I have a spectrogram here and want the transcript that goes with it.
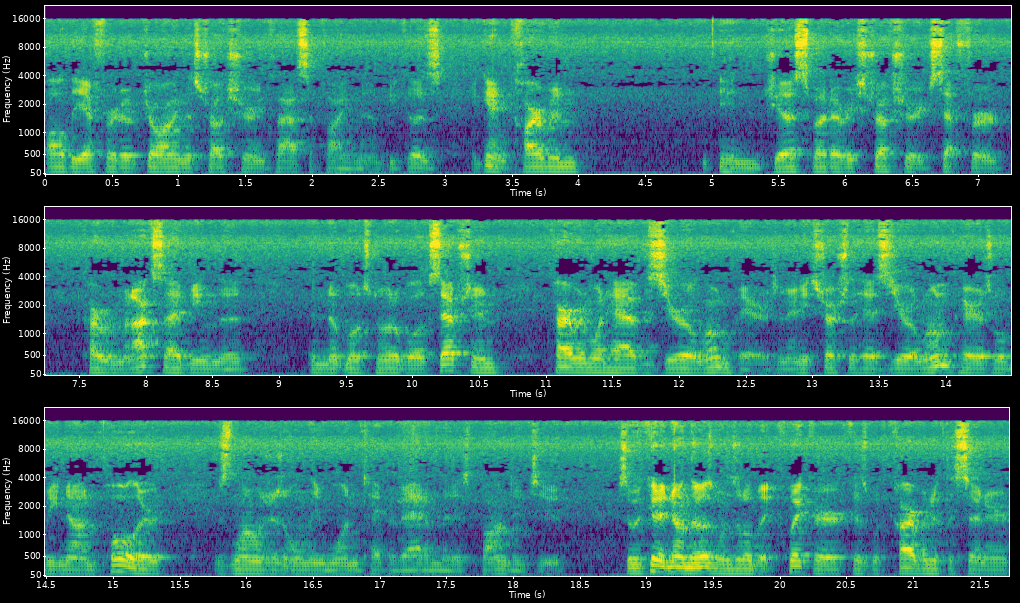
all the effort of drawing the structure and classifying them. Because again, carbon in just about every structure except for carbon monoxide being the, the no, most notable exception, carbon would have zero lone pairs. And any structure that has zero lone pairs will be nonpolar as long as there's only one type of atom that is bonded to. So we could have known those ones a little bit quicker because with carbon at the center,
